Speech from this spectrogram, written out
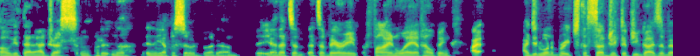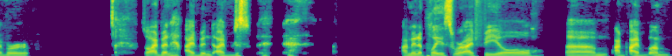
I'll get that address and put it in the in the episode. But um, yeah, that's a that's a very fine way of helping. I I did want to breach the subject if you guys have ever. So I've been I've been I've just I'm in a place where I feel um, I've, I've I'm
